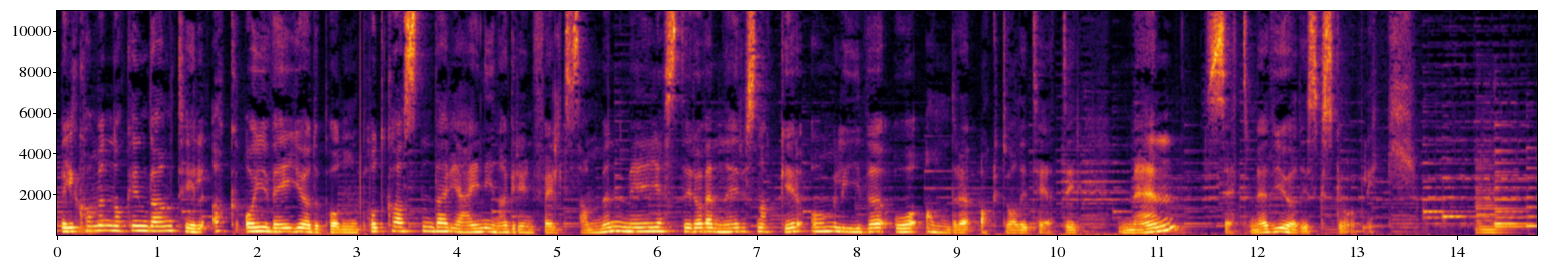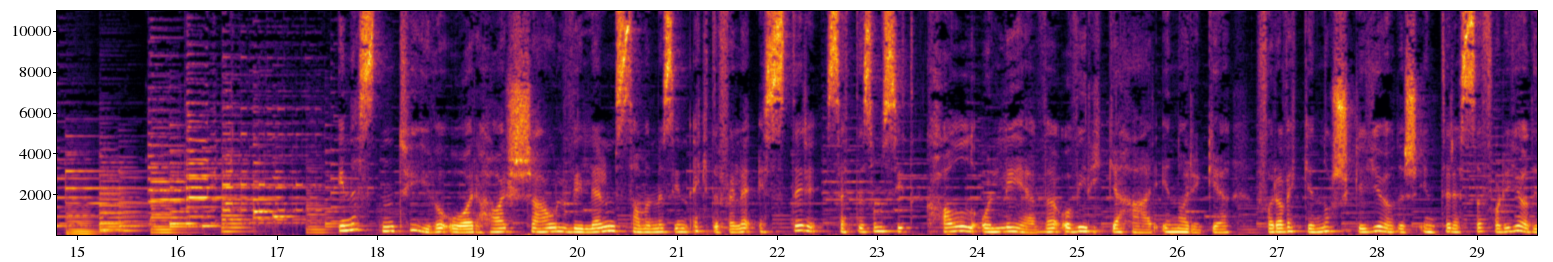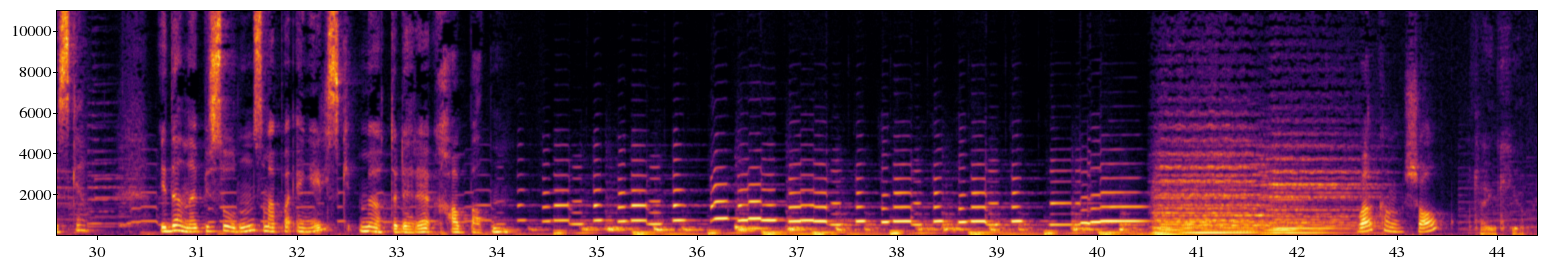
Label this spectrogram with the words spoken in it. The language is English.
Velkommen nok en gang til Akk oi vei jødepodden, podkasten der jeg, Nina Grünfeldt, sammen med gjester og venner snakker om livet og andre aktualiteter. Men sett med et jødisk skråblikk. I nesten 20 år har Shaul Wilhelm sammen med sin ektefelle Ester sett det som sitt kall å leve og virke her i Norge for å vekke norske jøders interesse for det jødiske. I denne episoden, som er på engelsk, møter dere Chabadden. Welcome, Shaul. Thank you.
